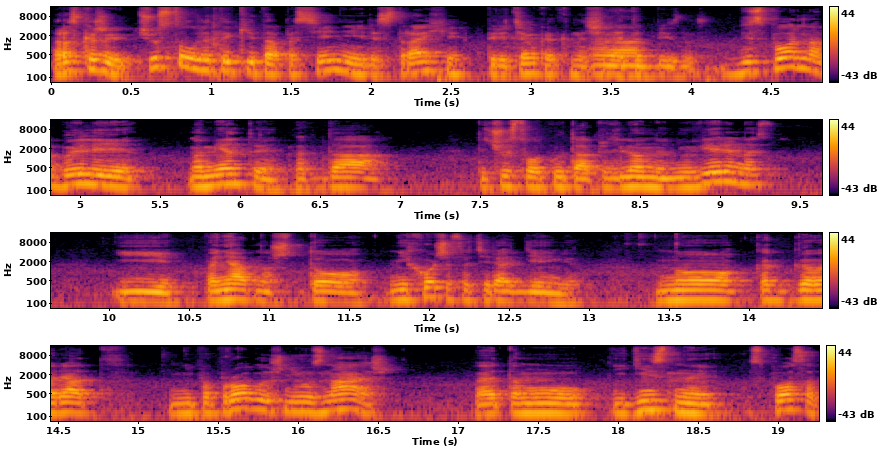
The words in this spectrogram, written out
Расскажи, чувствовал ли ты какие-то опасения или страхи перед тем, как начинать А, этот бизнес? Бесспорно были моменты, когда ты чувствовал какую-то определенную неуверенность, и понятно, что не хочется терять деньги. Но, как говорят, не попробуешь, не узнаешь. Поэтому единственный способ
